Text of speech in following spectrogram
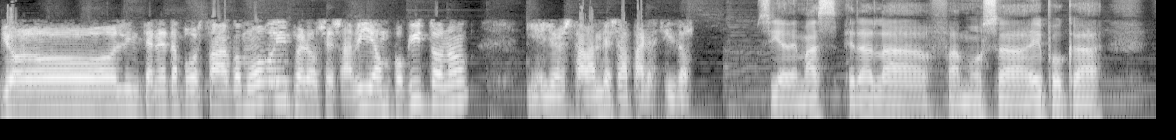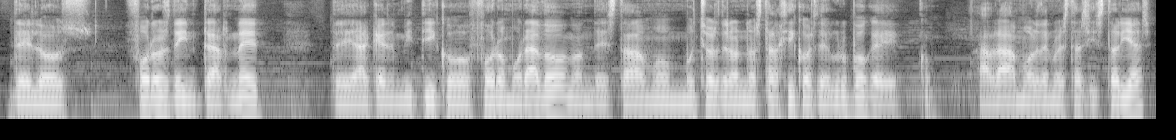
yo, el internet tampoco estaba como hoy, pero se sabía un poquito, ¿no? Y ellos estaban desaparecidos. Sí, además era la famosa época de los foros de internet, de aquel mítico foro morado, donde estábamos muchos de los nostálgicos del grupo que hablábamos de nuestras historias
